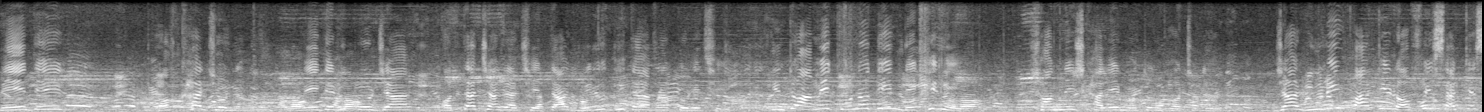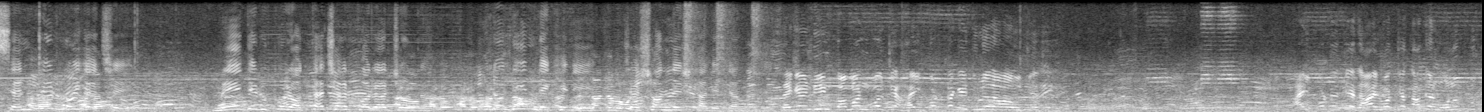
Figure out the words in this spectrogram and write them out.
মেয়েদের রক্ষার জন্য মেয়েদের উপর যা অত্যাচার আছে তার বিরোধিতা আমরা করেছি। কিন্তু আমি কোনো দিন দেখিনি সন্দেশ খালের মতন ঘটনা। যা রুলিং পার্টির অফিস একটা সেন্টার হয়ে গেছে। মেয়েদের উপর অত্যাচার করার জন্য কোনো দিন দেখিনি যা সন্দেশ খালিতে আমরা সেকেন্ড ইন কমান্ড বলছে হাইকোর্টটাকেই তুলে দেওয়া উচিত। যে রায় হচ্ছে তাদের মনোভূত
